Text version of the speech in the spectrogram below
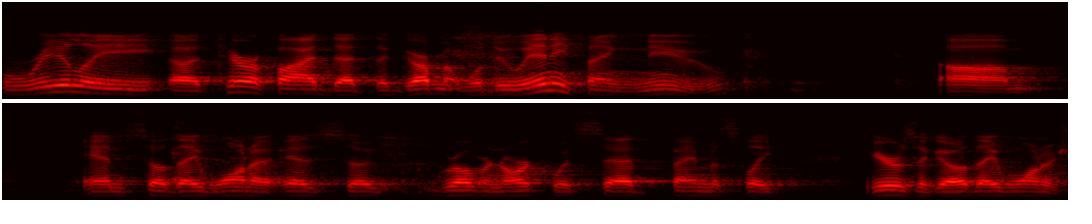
really uh, terrified that the government will do anything new. Um, and so they want to, as uh, Grover Norquist said famously years ago, they want to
